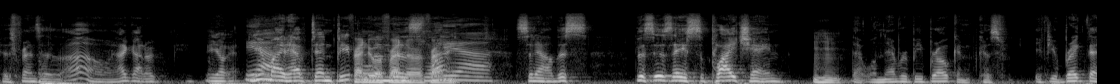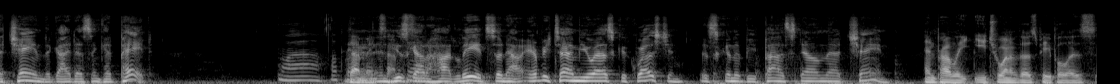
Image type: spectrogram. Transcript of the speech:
his friend says, Oh, I got a, You, know, you might have 10 people Friend to a friend to a friend. line. Yeah. So now this this is a supply chain hmm that will never be broken because if you break that chain, the guy doesn't get paid. Wow. Okay. That makes and sense. he's got a hot lead. So now every time you ask a question, it's going to be passed down that chain. and probably each one of those people is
